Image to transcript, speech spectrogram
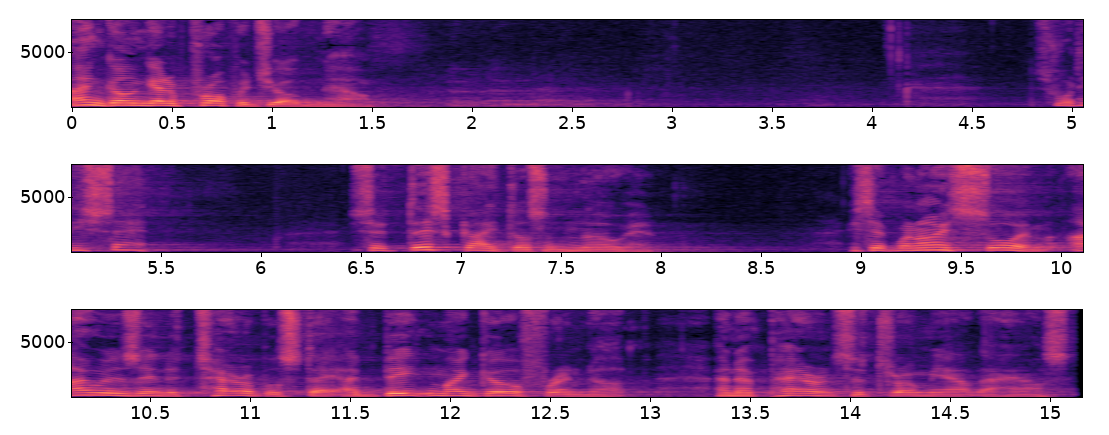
I can go and get a proper job now. That's what he said. He said, This guy doesn't know him. He said, When I saw him, I was in a terrible state. I'd beaten my girlfriend up, and her parents had thrown me out the house,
